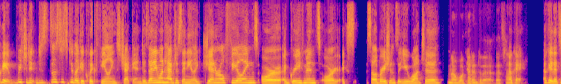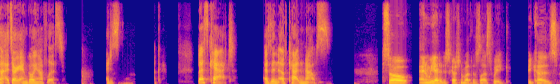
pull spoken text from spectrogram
Okay, we should do just let's just do like a quick feelings check-in. Does anyone have just any like general feelings or agreements or ex- celebrations that you want to No, we'll get No. into that. That's not Okay. Okay, that's not sorry, I'm going off list. I just. Best cat as in of cat and mouse. So, and we had a discussion about this last week because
